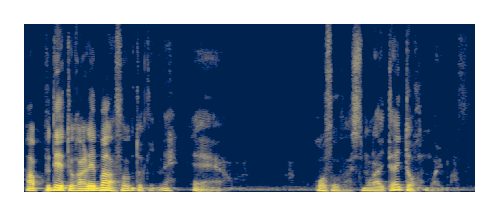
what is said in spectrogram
アップデートがあれば、その時にね、えー、放送させてもらいたいと思います。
